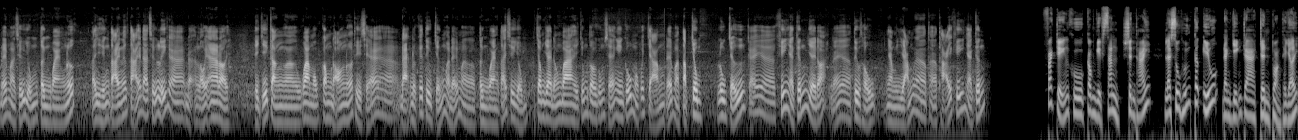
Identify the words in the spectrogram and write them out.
để mà sử dụng từng hoàng nước. Tại vì hiện tại nước thải đã xử lý loại A rồi thì chỉ cần à, qua một công đoạn nữa thì sẽ đạt được cái tiêu chuẩn mà để mà từng hoàn tái sử dụng. Trong giai đoạn 3 thì chúng tôi cũng sẽ nghiên cứu một cái trạm để mà tập trung lưu trữ cái à, khí nhà kính về đó để à, tiêu thụ nhằm giảm thải khí nhà kính. Phát triển khu công nghiệp xanh, sinh thái là xu hướng tất yếu đang diễn ra trên toàn thế giới.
